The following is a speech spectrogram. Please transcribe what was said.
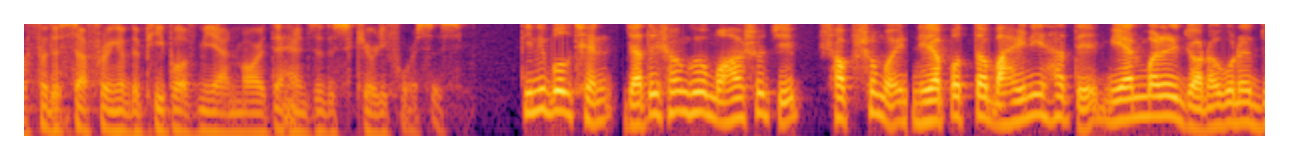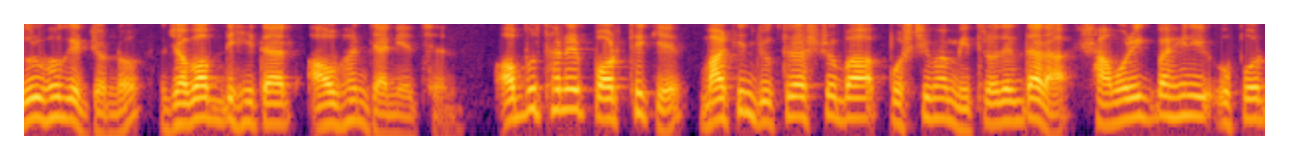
for the suffering of the people of Myanmar at the hands of the security forces. তিনি বলছেন, জাতিসংঘ মহাসচিব সবসময় নিরাপত্তা বাহিনীর হাতে মিয়ানমারের জনগণের দুর্ভোগের জন্য জবাবদিহিতার আহ্বান জানিয়েছেন। অভ্যুত্থানের পর থেকে মার্কিন যুক্তরাষ্ট্র বা পশ্চিমা মিত্রদের দ্বারা সামরিক বাহিনীর উপর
